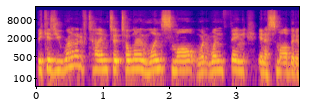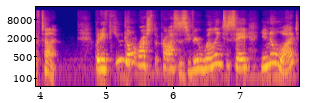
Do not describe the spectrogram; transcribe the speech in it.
because you run out of time to, to learn one small one, one thing in a small bit of time. But if you don't rush the process, if you're willing to say, you know what,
